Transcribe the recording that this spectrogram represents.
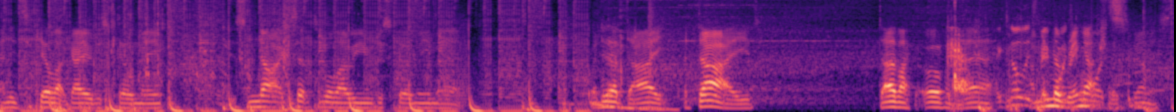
I need to kill that guy who just killed me. It's not acceptable how you just killed me, mate. Where did I die? I died. Died like over there. I'm in the ring actually, to be honest.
